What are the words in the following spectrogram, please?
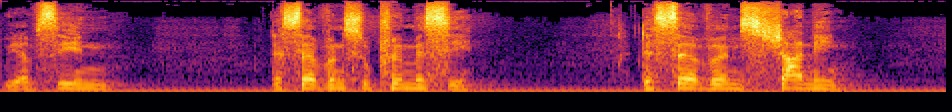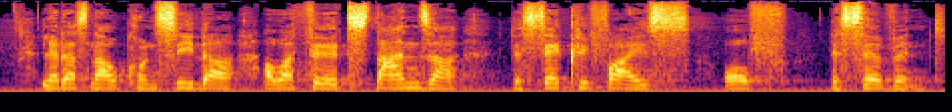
We have seen the seven supremacy the servants shunning. Let us now consider our third stanza, the sacrifice of the servant.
